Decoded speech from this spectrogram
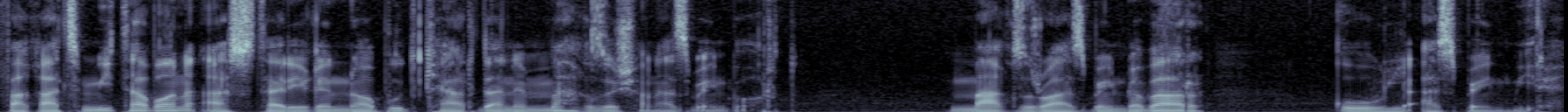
فقط می توان از طریق نابود کردن مغزشان از بین برد. مغز را از بین ببر قول از بین میره.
